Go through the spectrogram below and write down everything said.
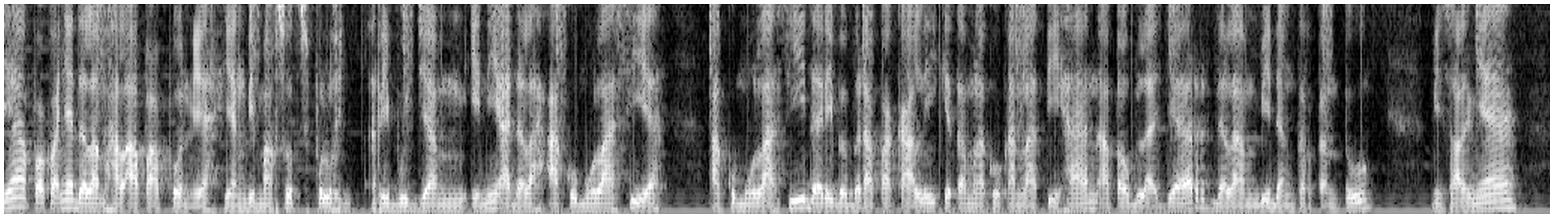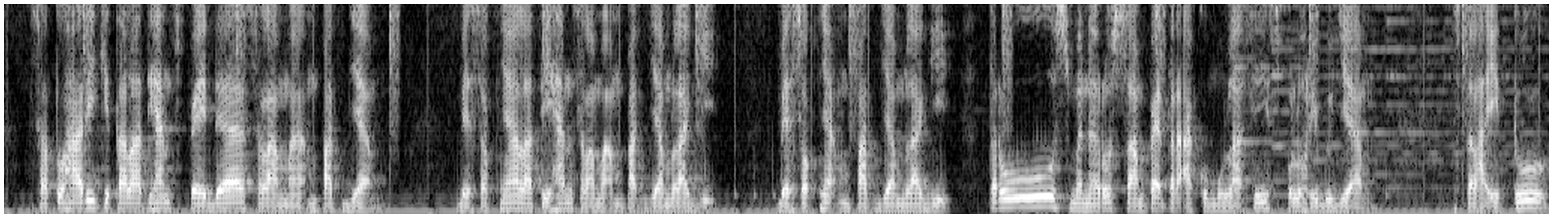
ya pokoknya dalam hal apa pun ya yang dimaksud 10.000 jam ini adalah akumulasi ya. Akumulasi dari beberapa kali kita melakukan latihan atau belajar dalam bidang tertentu. Misalnya satu hari kita latihan sepeda selama 4 jam besoknya latihan selama 4 jam lagi, besoknya 4 jam lagi, terus menerus sampai terakumulasi 10.000 jam. Setelah itu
